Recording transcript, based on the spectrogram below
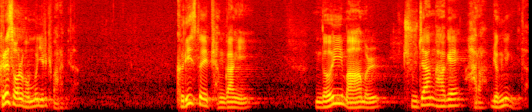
그래서 오늘 본문이 이렇게 말합니다. 그리스도의 평강이 너희 마음을 주장하게 하라. 명령입니다.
